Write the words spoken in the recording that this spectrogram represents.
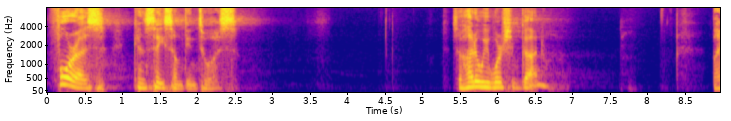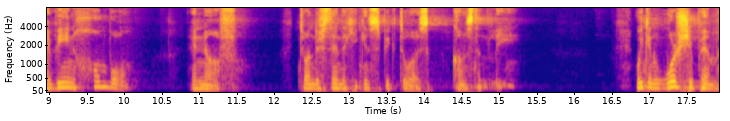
for us can say something to us. So, how do we worship God? By being humble enough to understand that He can speak to us constantly. We can worship Him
